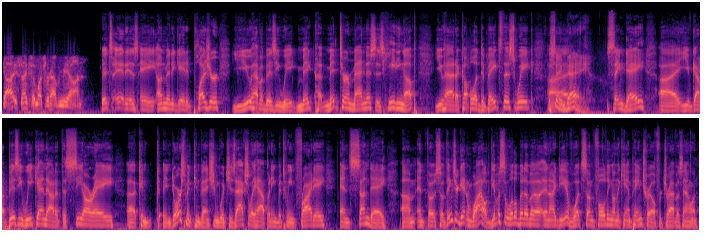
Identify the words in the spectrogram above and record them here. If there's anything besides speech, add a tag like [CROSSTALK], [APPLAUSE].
Guys, thanks so much for having me on. It's it is a unmitigated pleasure. You have a busy week. Mid, uh, midterm madness is heating up. You had a couple of debates this week. The same uh, day. Same day. Uh, you've got a busy weekend out at the CRA uh, con- endorsement convention, which is actually happening between Friday and Sunday. Um, and th- so things are getting wild. Give us a little bit of a, an idea of what's unfolding on the campaign trail for Travis Allen.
